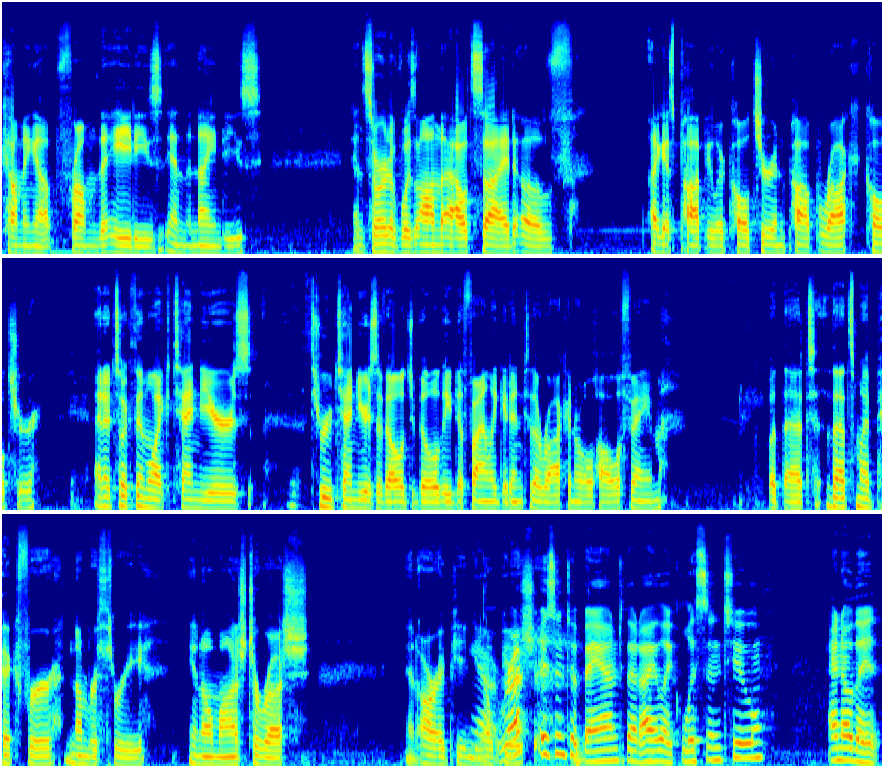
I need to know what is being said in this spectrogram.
coming up from the 80s and the 90s and sort of was on the outside of I guess popular culture and pop rock culture. And it took them like 10 years through 10 years of eligibility to finally get into the Rock and Roll Hall of Fame but that that's my pick for number three in homage to Rush and R.I.P. Yeah, Neil Peart. Rush isn't a band that I like listen to. I know that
